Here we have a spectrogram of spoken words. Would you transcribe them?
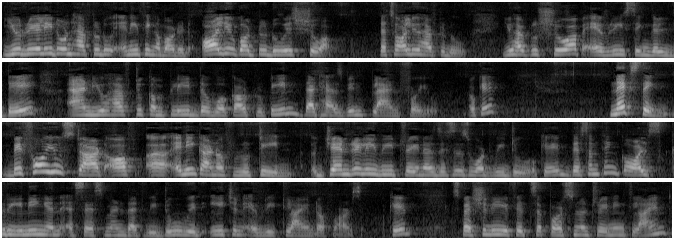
You really don't have to do anything about it. All you got to do is show up. That's all you have to do. You have to show up every single day and you have to complete the workout routine that has been planned for you okay Next thing, before you start off uh, any kind of routine, generally we trainers, this is what we do, okay? There's something called screening and assessment that we do with each and every client of ours, okay? Especially if it's a personal training client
